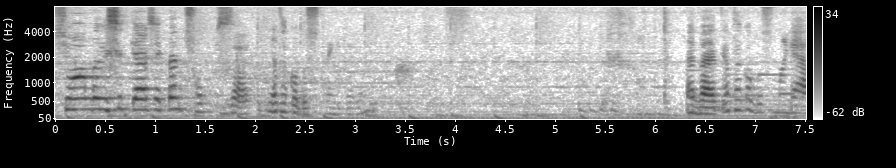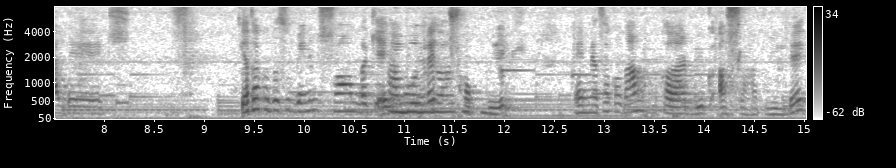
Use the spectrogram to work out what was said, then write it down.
Şu anda ışık gerçekten çok güzel. Yatak odasına gidelim. Evet, yatak odasına geldik. Yatak odası benim şu andaki evime göre çok büyük. Benim yatak odam bu kadar büyük asla değildi.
